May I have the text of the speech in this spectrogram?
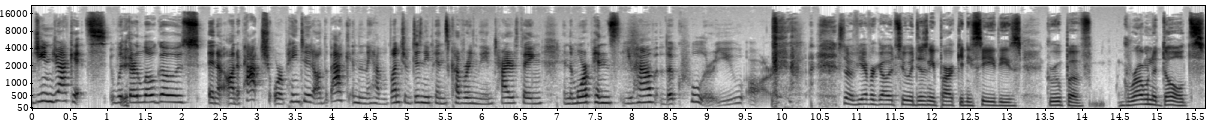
jean jackets with their logos in a, on a patch or painted on the back, and then they have a bunch of Disney pins covering the entire thing. And the more pins you have, the cooler you are. So if you ever go to a Disney park and you see these group of grown adults,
